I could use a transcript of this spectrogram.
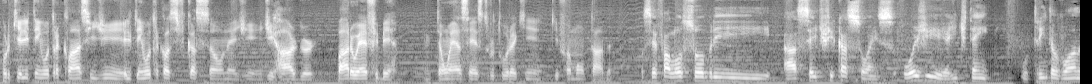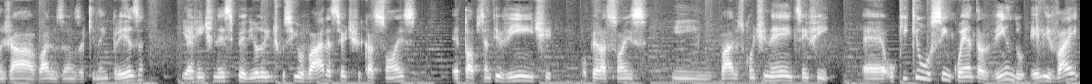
porque ele tem outra classe de, ele tem outra classificação, né, de, de hardware para o FB. Então essa é a estrutura que, que foi montada. Você falou sobre as certificações. Hoje a gente tem o 30 voando já há vários anos aqui na empresa e a gente nesse período a gente conseguiu várias certificações, é top 120, operações em vários continentes, enfim. É, o que que o 50 vindo, ele vai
